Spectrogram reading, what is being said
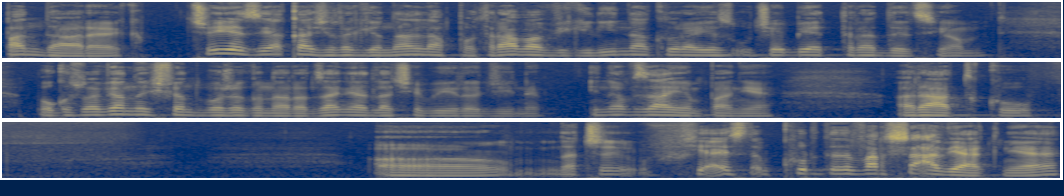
Pan Darek. Czy jest jakaś regionalna potrawa wigilijna, która jest u ciebie tradycją? Błogosławionych świąt Bożego Narodzenia dla ciebie i rodziny. I nawzajem, panie Radku. O, znaczy, ja jestem kurde warszawiak, nie?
